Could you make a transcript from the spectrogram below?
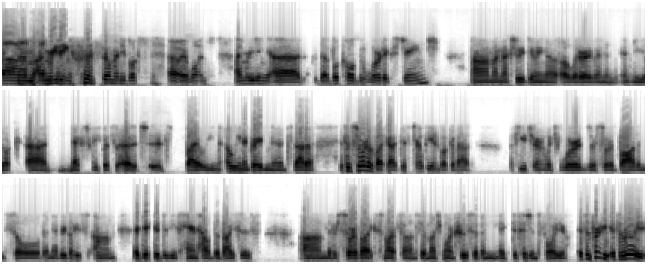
um, I'm reading so many books uh, at once. I'm reading uh, the book called The Word Exchange. Um, I'm actually doing a, a literary event in, in New York uh, next week. With uh, it's, it's by Alena, Alena Graedon, and it's about a it's a sort of like a dystopian book about a future in which words are sort of bought and sold, and everybody's um, addicted to these handheld devices um, that are sort of like smartphones, but much more intrusive and make decisions for you. It's a pretty, it's a really,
